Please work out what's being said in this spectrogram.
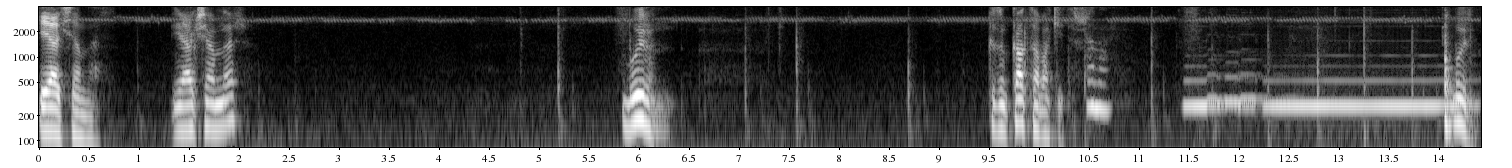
İyi akşamlar. İyi akşamlar. Buyurun. Kızım kalk tabak getir. Tamam. Buyurun.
